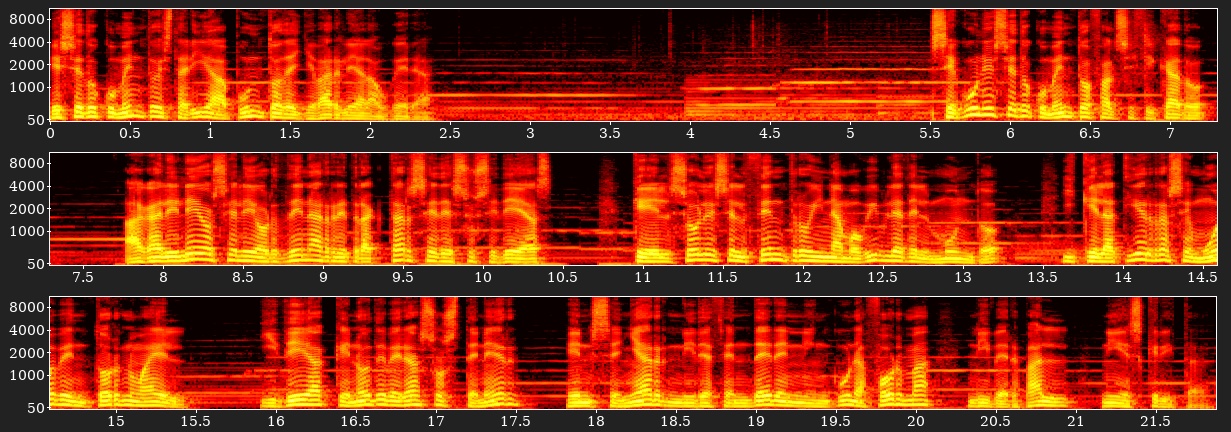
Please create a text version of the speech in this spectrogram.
ese documento estaría a punto de llevarle a la hoguera. Según ese documento falsificado, a Galileo se le ordena retractarse de sus ideas, que el Sol es el centro inamovible del mundo y que la Tierra se mueve en torno a él, idea que no deberá sostener, enseñar ni defender en ninguna forma, ni verbal ni escrita.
